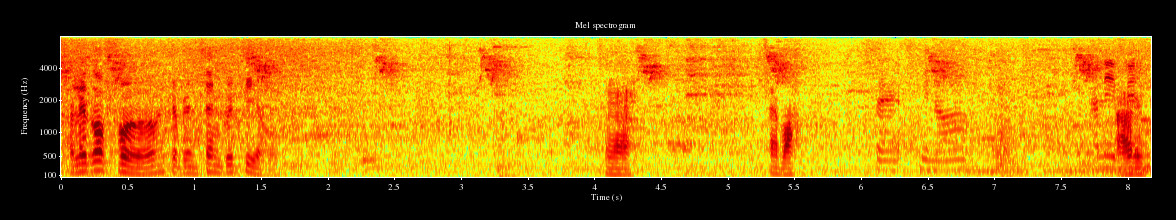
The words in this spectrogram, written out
เขาเรียกว่าเฝอจะเป็นเส้นก๋วยเตี๋ยว เห็นไหมใช่ปะแซ่บพี่น้อง อันนี้เอาดิเป็น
